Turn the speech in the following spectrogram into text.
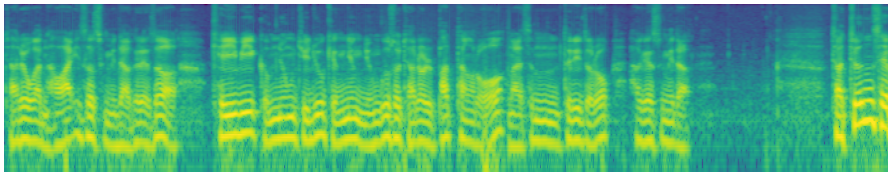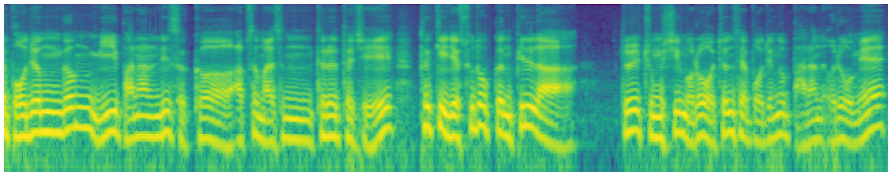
자료가 나와 있었습니다. 그래서 KB금융지주경영연구소 자료를 바탕으로 말씀드리도록 하겠습니다 자, 전세 보증금 미반환 리스크 앞서 말씀드렸듯이 특히 이제 수도권 빌라를 중심으로 전세 보증금 반환 어려움에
